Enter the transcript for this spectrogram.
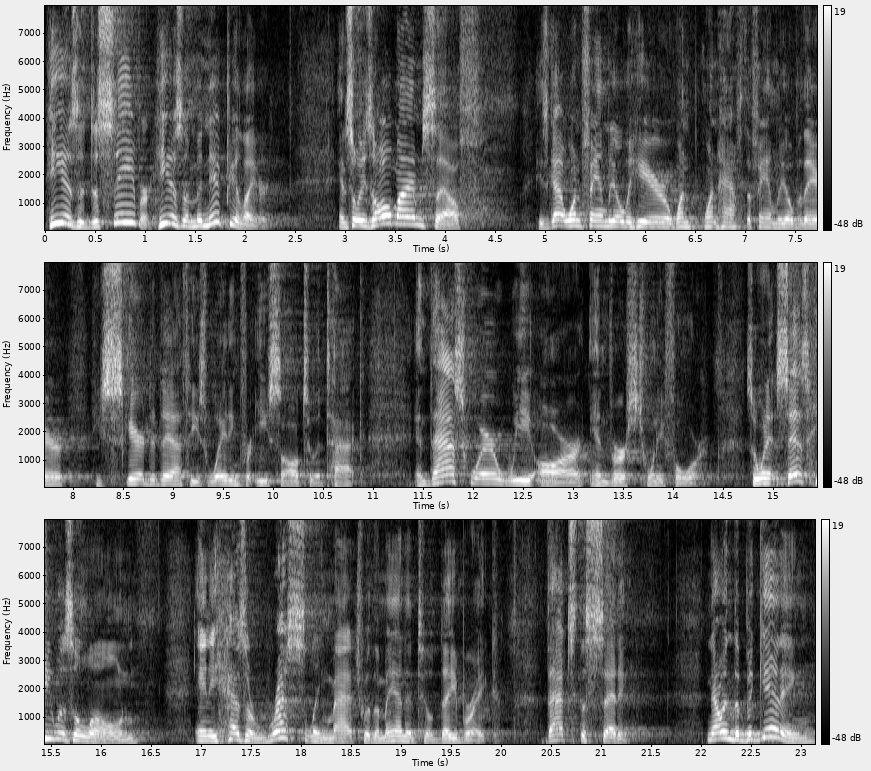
He is a deceiver, he is a manipulator. And so he's all by himself. He's got one family over here, one, one half the family over there. He's scared to death. He's waiting for Esau to attack. And that's where we are in verse 24. So when it says he was alone and he has a wrestling match with a man until daybreak, that's the setting. Now, in the beginning,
